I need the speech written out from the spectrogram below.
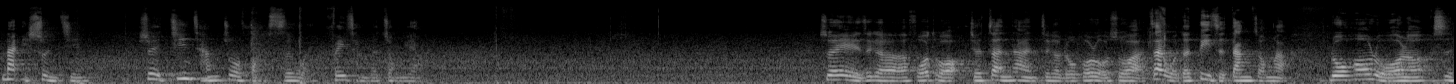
那一瞬间。所以经常做法思维非常的重要。所以这个佛陀就赞叹这个罗诃罗说啊，在我的弟子当中啊，罗诃罗呢是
